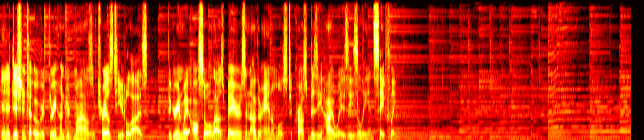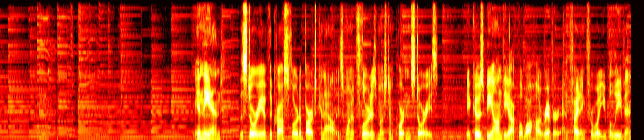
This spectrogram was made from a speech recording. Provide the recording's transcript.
In addition to over 300 miles of trails to utilize, the Greenway also allows bears and other animals to cross busy highways easily and safely. In the end, the story of the Cross Florida Barge Canal is one of Florida's most important stories. It goes beyond the Ocklawaha River and fighting for what you believe in,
